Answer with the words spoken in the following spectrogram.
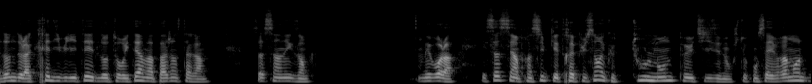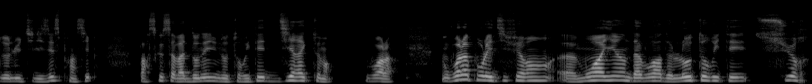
donne de la crédibilité et de l'autorité à ma page Instagram. Ça c'est un exemple. Mais voilà, et ça c'est un principe qui est très puissant et que tout le monde peut utiliser. Donc je te conseille vraiment de l'utiliser ce principe parce que ça va te donner une autorité directement. Voilà. Donc voilà pour les différents euh, moyens d'avoir de l'autorité sur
